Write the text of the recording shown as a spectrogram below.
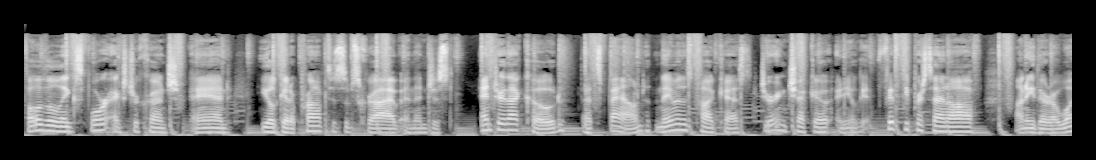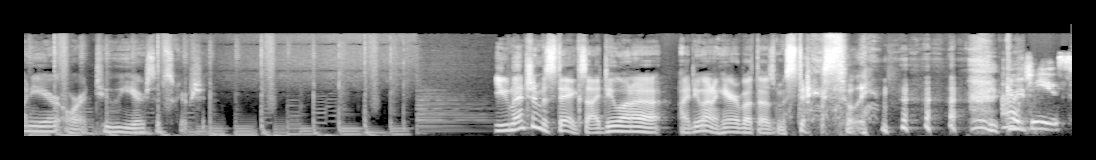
follow the links for Extra Crunch and you'll get a prompt to subscribe and then just enter that code that's found, the name of this podcast, during checkout, and you'll get 50% off on either a one year or a two year subscription. You mentioned mistakes. I do want to. I do want to hear about those mistakes, Celine. oh, jeez.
